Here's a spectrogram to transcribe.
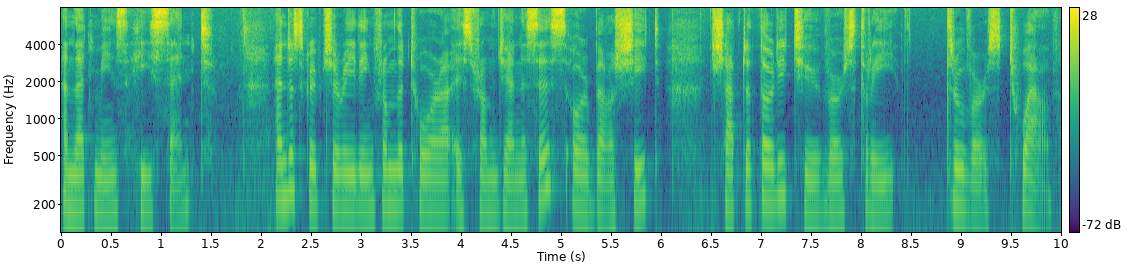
and that means He sent. And the scripture reading from the Torah is from Genesis or Bereshit, chapter 32, verse 3 through verse 12.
